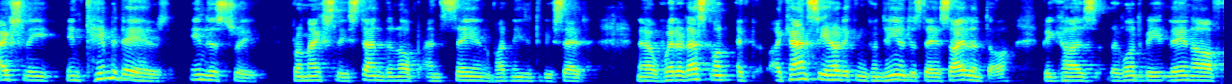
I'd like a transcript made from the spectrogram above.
actually intimidated industry from actually standing up and saying what needed to be said. Now, whether that's going, if, I can't see how they can continue to stay silent though, because they're going to be laying off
